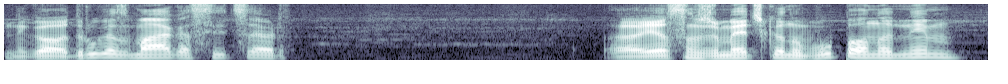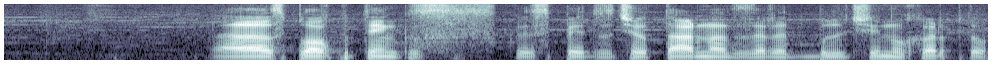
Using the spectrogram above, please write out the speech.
njegova druga zmaga sicer. Uh, jaz sem že večkrat upal nad njim, uh, sploh potem, ko, ko je spet začel tarnati zaradi bolečin v hrbtu.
